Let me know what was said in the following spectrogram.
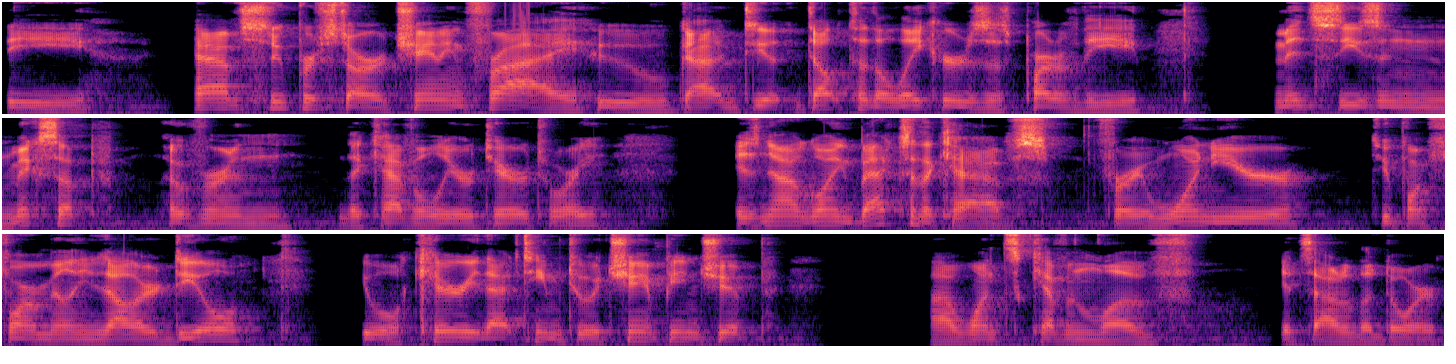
the Cavs superstar Channing Frye, who got de- dealt to the Lakers as part of the midseason mix-up over in the Cavalier territory, is now going back to the Cavs for a one-year, $2.4 million deal. He will carry that team to a championship uh, once Kevin Love gets out of the door.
